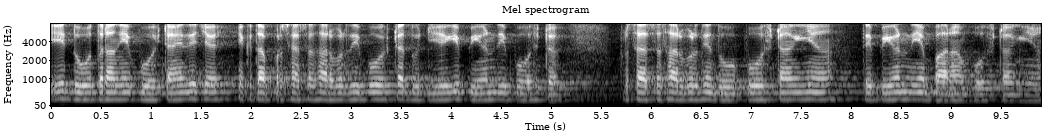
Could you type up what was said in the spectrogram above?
ਇਹ ਦੋ ਤਰ੍ਹਾਂ ਦੀਆਂ ਪੋਸਟਾਂ ਇਹਦੇ ਚ। ਇੱਕ ਤਾਂ ਪ੍ਰੋਸੈਸਰ ਸਰਵਰ ਦੀ ਪੋਸਟ ਹੈ ਦੂਜੀ ਹੈਗੀ ਪੀਐਨ ਦੀ ਪੋਸਟ। ਪ੍ਰੋਸੈਸਰ ਸਰਵਰ ਦੀਆਂ ਦੋ ਪੋਸਟਾਂ ਆਈਆਂ ਤੇ ਪੀਐਨ ਦੀਆਂ 12 ਪੋਸਟਾਂ ਆਈਆਂ।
